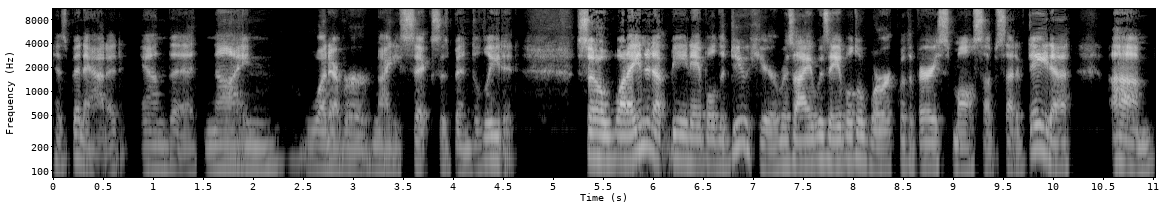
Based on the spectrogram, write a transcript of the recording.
has been added and the 9 whatever 96 has been deleted. So what I ended up being able to do here was I was able to work with a very small subset of data um,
